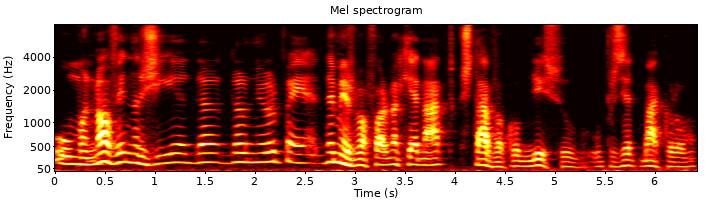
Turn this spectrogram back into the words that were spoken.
uma nova energia da, da, União Europeia. Da mesma forma que a NATO, que estava, como disse o, o Presidente Macron,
